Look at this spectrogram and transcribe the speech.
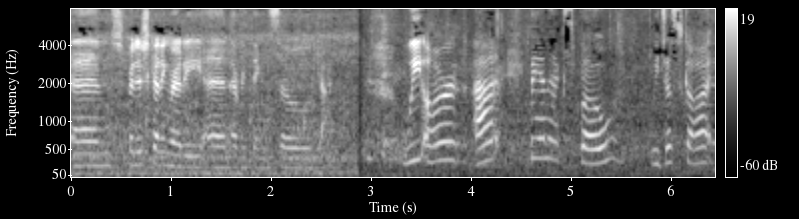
and finish getting ready and everything. So yeah, we are at Fan Expo. We just got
